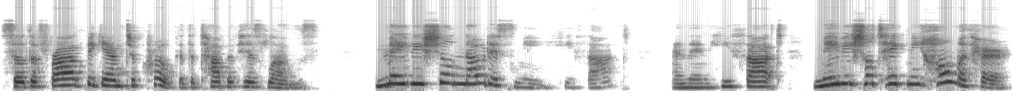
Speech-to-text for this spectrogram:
So the frog began to croak at the top of his lungs. Maybe she'll notice me, he thought. And then he thought, maybe she'll take me home with her.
